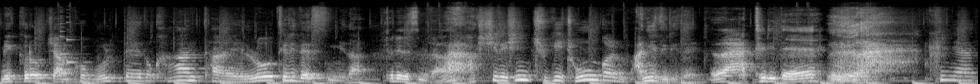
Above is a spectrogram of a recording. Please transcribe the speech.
미끄럽지 않고 물때에도 강한 타일로 들이댔습니다. 들이댔습니다. 아, 확실히 신축이 좋은 걸 많이 들이대. 으악, 들이대. 그냥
